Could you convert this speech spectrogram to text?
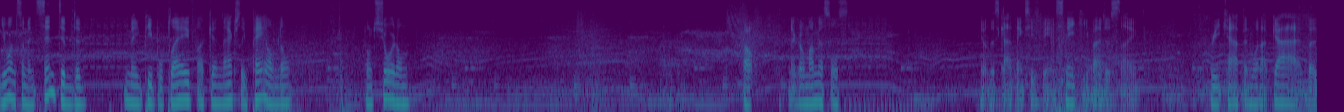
You want some incentive to make people play? Fucking actually pay them. Don't don't short them. Oh, there go my missiles. You know, this guy thinks he's being sneaky by just like recapping what I've got, but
